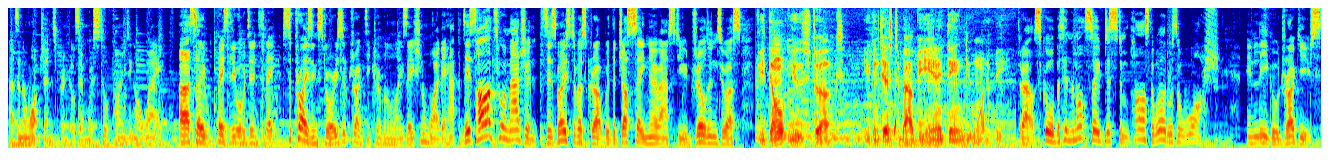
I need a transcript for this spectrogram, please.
I don't know what Jen sprinkles in. We're still finding our way. Uh, so basically, what we're doing today: surprising stories of drug decriminalization and why they happened. It's hard to imagine, since most of us grew up with the "just say no" attitude drilled into us If you don't use drugs, you can just about be anything you want to be. throughout school. But in the not so distant past, the world was awash in legal drug use.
